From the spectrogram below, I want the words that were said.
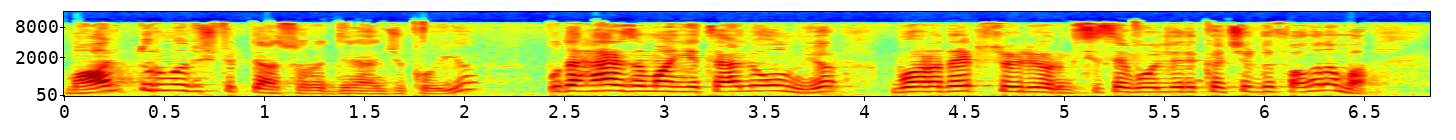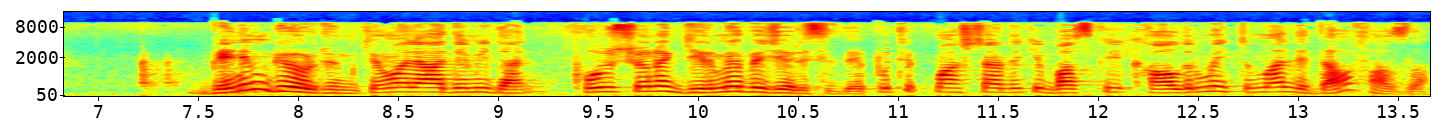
Mağlup duruma düştükten sonra direnci koyuyor. Bu da her zaman yeterli olmuyor. Bu arada hep söylüyorum Sise golleri kaçırdı falan ama benim gördüğüm Kemal Ademi'den pozisyona girme becerisi de bu tip maçlardaki baskıyı kaldırma ihtimali de daha fazla.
